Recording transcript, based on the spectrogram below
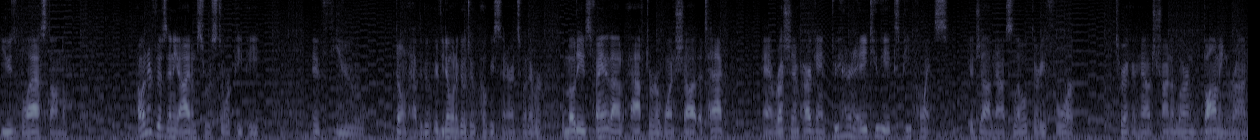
Use Blast on them. I wonder if there's any items to restore PP if you don't have to go, if you don't want to go to a Poke Center, it's whatever. The Modibs fainted out after a one-shot attack, and Russian Empire gained 382 EXP points. Good job, now it's level 34. Terrific, now it's trying to learn Bombing Run.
